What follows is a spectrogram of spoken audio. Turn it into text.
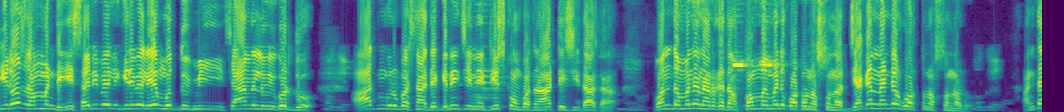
ఈ రోజు రమ్మండి ఈ సరివేలు గిరివేలు ఏం వద్దు మీ ఛానల్ ఇవ్వద్దు. ఓకే. ఆత్మూరు బస్ నా దగ్గర నుంచి నేను తీసుకొని పోతాను ఆర్టీసీ దాకా. వంద మంది నరగదాం తొంభై మంది కొట్టని వస్తున్నారు జగన్ అంటే కొట్టని వస్తున్నారు. అంటే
